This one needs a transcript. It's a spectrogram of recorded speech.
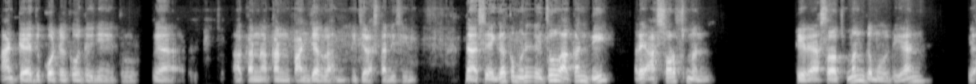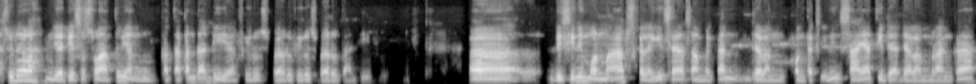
Ada itu kode-kodenya itu. Ya akan akan panjang lah dijelaskan di sini. Nah, sehingga kemudian itu akan di reassortment di reassortment kemudian ya sudahlah menjadi sesuatu yang katakan tadi ya virus baru virus baru tadi. Uh, di sini mohon maaf sekali lagi saya sampaikan dalam konteks ini saya tidak dalam rangka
